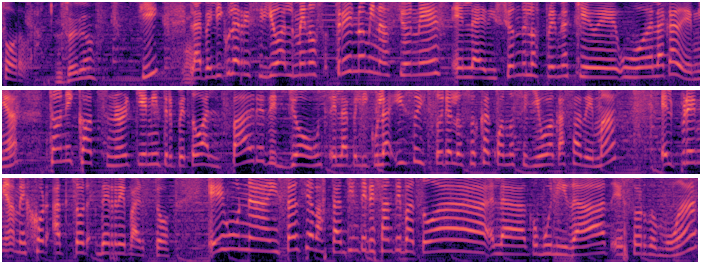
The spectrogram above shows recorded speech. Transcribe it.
sorda. ¿En serio? ¿Sí? La película recibió al menos tres nominaciones en la edición de los premios que eh, hubo de la Academia. Tony Kotzner, quien interpretó al padre de Jones en la película, hizo historia a los Oscars cuando se llevó a casa además el premio a Mejor Actor de Reparto. Es una instancia bastante interesante para toda la comunidad eh, sordomuda,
